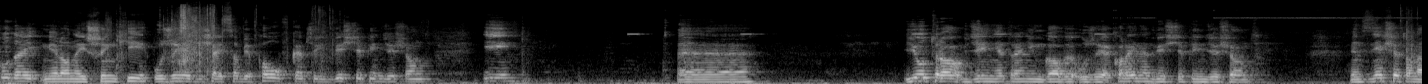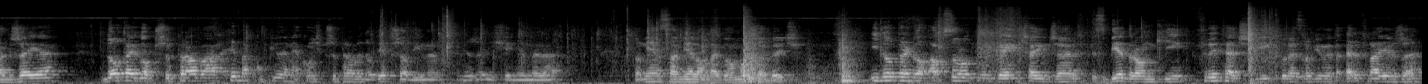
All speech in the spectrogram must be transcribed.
chudej mielonej szynki. Użyję dzisiaj sobie połówkę, czyli 250 i jutro w dzień nietreningowy użyję kolejne 250, więc niech się to nagrzeje. Do tego przyprawa, chyba kupiłem jakąś przyprawę do wieprzowiny, jeżeli się nie mylę. Do mięsa mielonego może być. I do tego absolutny game changer z Biedronki, fryteczki, które zrobimy w airfryerze.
